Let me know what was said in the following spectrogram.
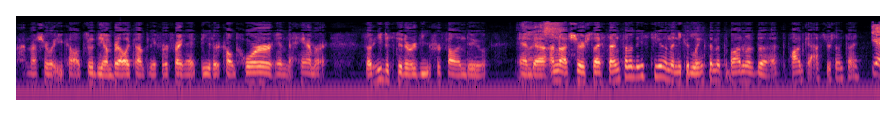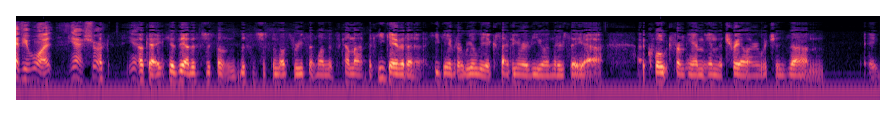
I'm not sure what you call it, sort of the umbrella company for Fright Night Theater called Horror in the Hammer. So he just did a review for Fondue. And Nice. uh, I'm not sure. Should I send some of these to you, and then you could link them at the bottom of the, the podcast or something? Yeah, if you want. Yeah, sure. Yeah. Okay, because yeah, this is just the, this is just the most recent one that's come up. But he gave it a he gave it a really exciting review, and there's a uh, a quote from him in the trailer, which is um, it,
